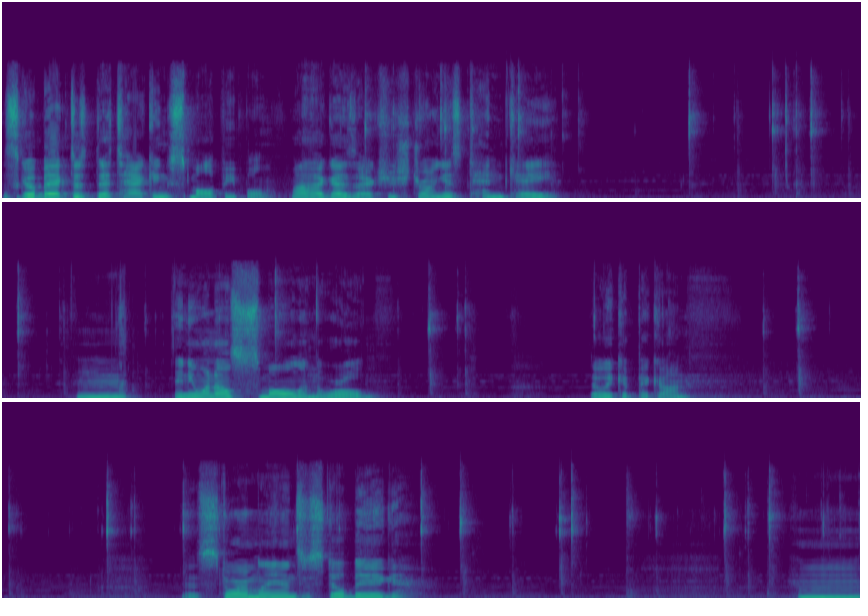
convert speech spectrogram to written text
Let's go back to attacking small people. Wow, that guy's actually strong. Is 10k? Hmm. Anyone else small in the world that we could pick on? The Stormlands are still big. Hmm.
